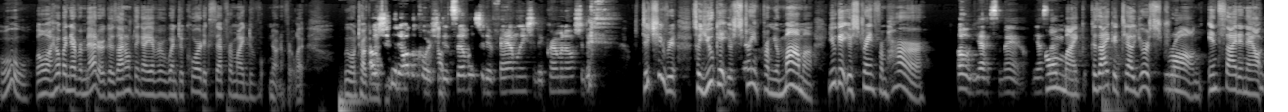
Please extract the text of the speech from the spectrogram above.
Oh, well, I hope I never met her because I don't think I ever went to court except for my divorce. No, no, for what? we won't talk Oh, about Oh, she that. did all the courts. She Oh. did civil, she did family, she did criminal, she did. Did she re- So you get your strength from your mama. You get your strength from her. Oh yes, ma'am. Yes. Oh my, because I could tell you're strong inside and out.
